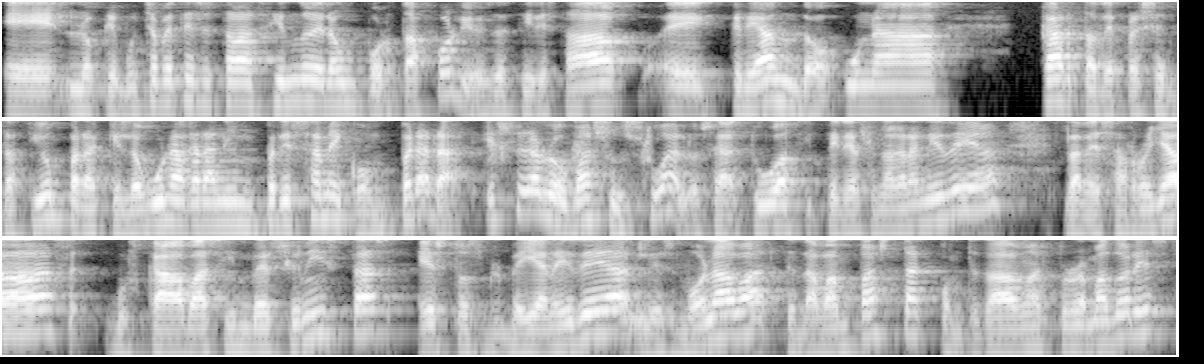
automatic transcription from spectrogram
eh, lo que muchas veces estaba haciendo era un portafolio, es decir, estaba eh, creando una, carta de presentación para que luego una gran empresa me comprara. Eso era lo más usual. O sea, tú tenías una gran idea, la desarrollabas, buscabas inversionistas, estos veían la idea, les molaba, te daban pasta, contrataban más programadores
